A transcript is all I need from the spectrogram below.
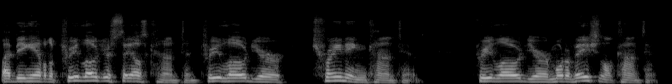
by being able to preload your sales content, preload your training content, preload your motivational content,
